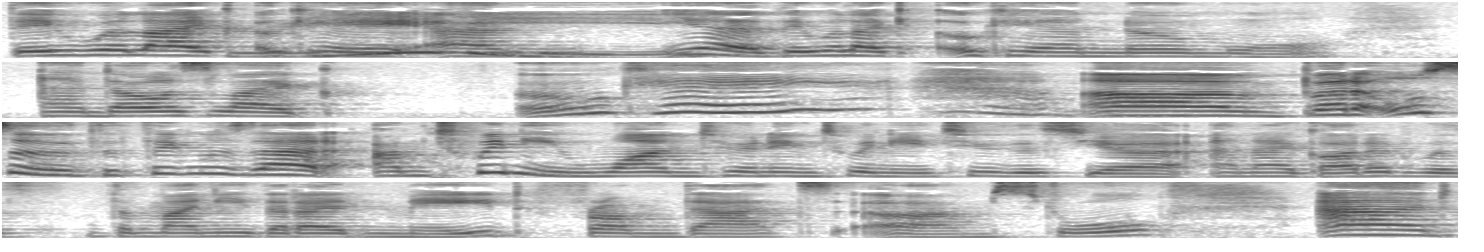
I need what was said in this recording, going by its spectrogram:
they were like okay and yeah they were like okay and no more. And i was like okay. Um but also the thing was that i'm 21 turning 22 this year and i got it with the money that i'd made from that um store. And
